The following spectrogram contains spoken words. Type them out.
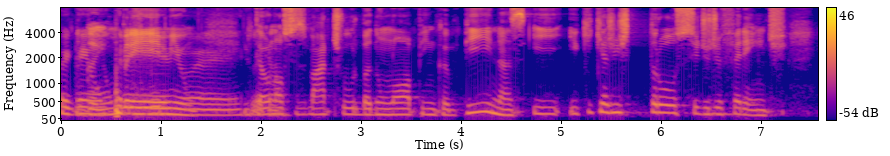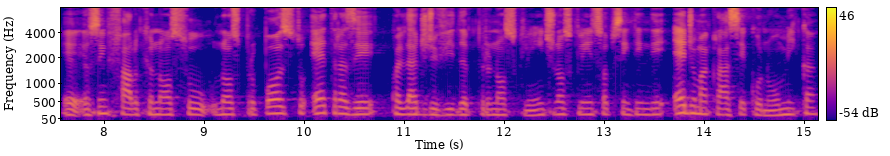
foi, ganhou, ganhou um prêmio. prêmio. É, então, o nosso Smart Urba Dunlop em Campinas. E, e o que, que a gente trouxe de diferente? É, eu sempre falo que o nosso, o nosso propósito é trazer qualidade de vida para o nosso cliente. O nosso cliente, só para você entender, é de uma classe econômica.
